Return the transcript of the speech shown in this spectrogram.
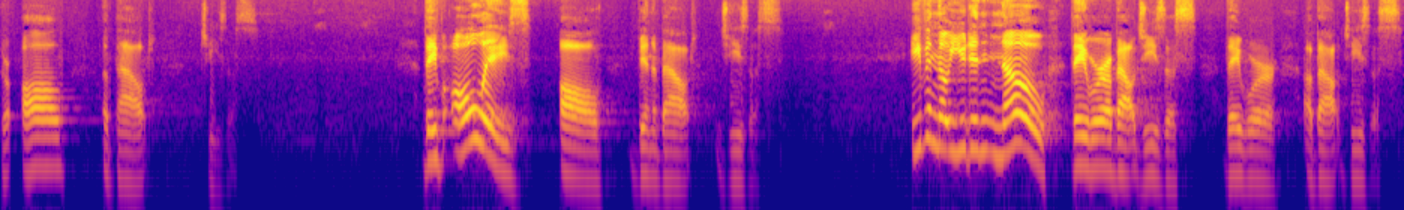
They're all about Jesus. They've always all been about Jesus. Even though you didn't know they were about Jesus, they were about Jesus.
